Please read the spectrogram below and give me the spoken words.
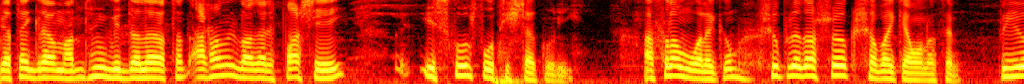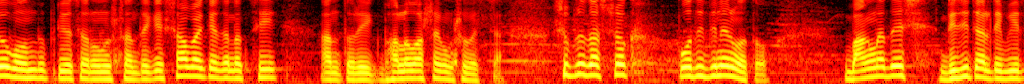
বেতাগ্রাম মাধ্যমিক বিদ্যালয় অর্থাৎ আঠামিল বাজারের পাশেই স্কুল প্রতিষ্ঠা করি। আসসালামু আলাইকুম। সুপ্রিয় দর্শক সবাই কেমন আছেন? প্রিয় বন্ধু প্রিয়চার অনুষ্ঠান থেকে সবাইকে জানাচ্ছি আন্তরিক ভালোবাসা এবং শুভেচ্ছা। সুপ্রিয় দর্শক প্রতিদিনের মতো বাংলাদেশ ডিজিটাল টিভির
